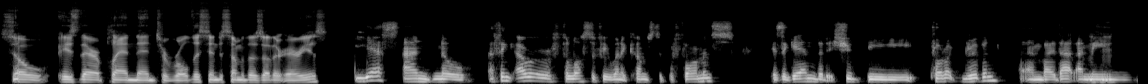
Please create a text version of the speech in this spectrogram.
So, is there a plan then to roll this into some of those other areas? Yes and no. I think our philosophy when it comes to performance is again that it should be product driven, and by that I mm-hmm. mean mm-hmm.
